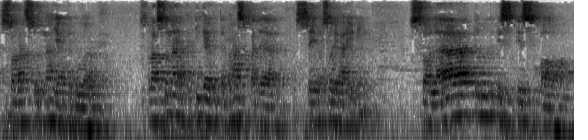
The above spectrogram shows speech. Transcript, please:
sholat sunnah yang kedua. Sholat sunnah yang ketiga yang kita bahas pada sore hari ini, sholatul istisqa,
